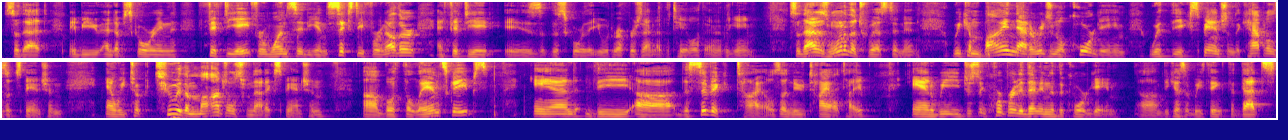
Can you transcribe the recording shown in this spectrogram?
so that maybe you end up scoring 58 for one city and 60 for another and 58 is the score that you would represent at the table at the end of the game so that is one of the twists in it we combined that original core game with the expansion the capitals expansion and we took two of the modules from that expansion um, both the landscapes and the uh, the civic tiles, a new tile type, and we just incorporated them into the core game um, because we think that that's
